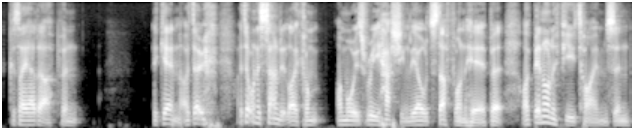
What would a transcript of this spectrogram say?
because they add up. And again, I don't I don't want to sound it like I'm I'm always rehashing the old stuff on here, but I've been on a few times, and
